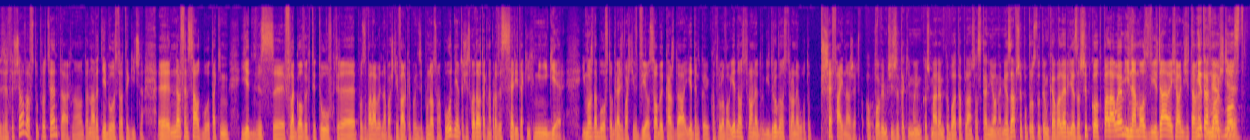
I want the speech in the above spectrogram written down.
Zręcznościowa w 100%, no, to nawet nie było strategiczna. E, North and South było takim jednym z e, flagowych tytułów, które pozwalały na właśnie walkę pomiędzy północą a południem. To się składało tak naprawdę z serii takich mini gier i można było w to grać właśnie w dwie osoby. Każda, jeden kontrolował jedną stronę, drugi drugą stronę. Było to przefajna rzecz. Opowiem ci, że takim moim koszmarem to była ta plansza z kanionem. Ja zawsze po prostu tę kawalerię za szybko odpalałem, I na most wjeżdżałeś, a oni się tam nie na tym moście... w most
